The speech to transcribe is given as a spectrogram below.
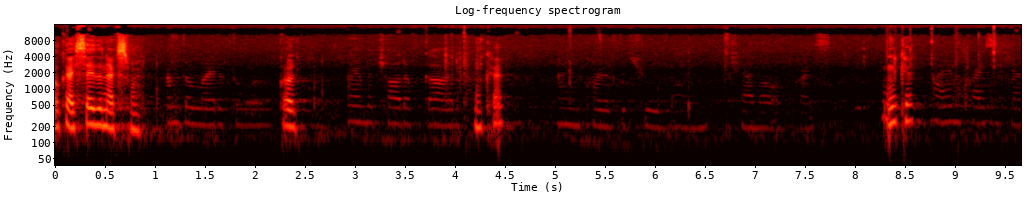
Okay, say the next one. I'm the light of the world. Good. I am a child of God. Okay. I am part of the true vine, channel of Christ. Okay. I am Christ's friend.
